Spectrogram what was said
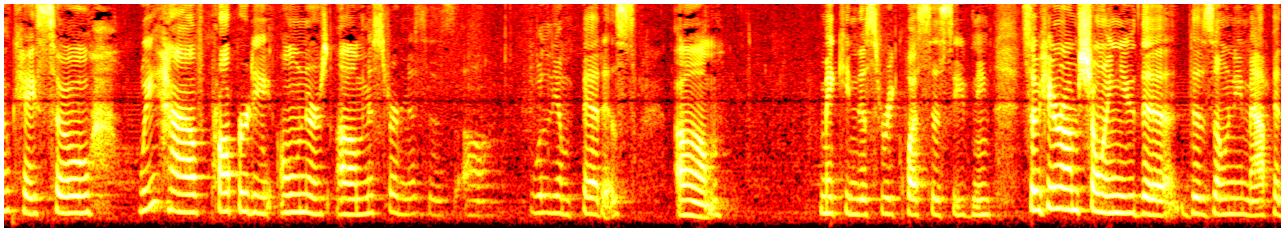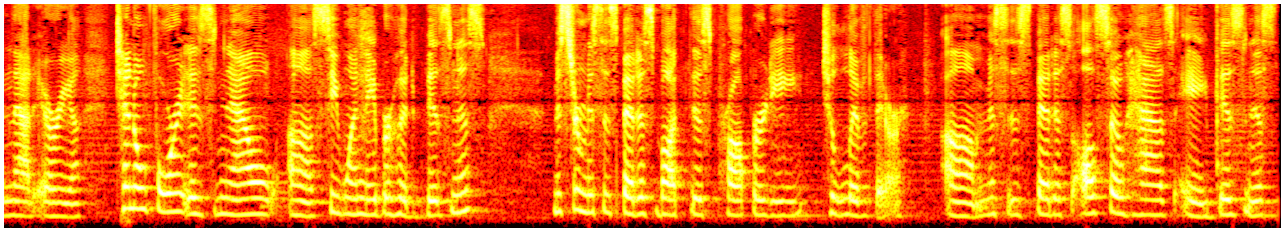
Okay, so we have property owners, um, Mr. and Mrs. uh, William Perez um, making this request this evening. So here I'm showing you the, the zoning map in that area. 1004 is now uh, C1 neighborhood business. Mr. and Mrs. Bettis bought this property to live there. Um, Mrs. Bettis also has a business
